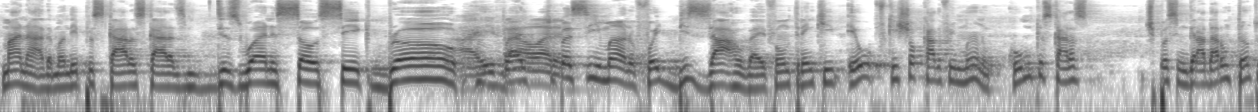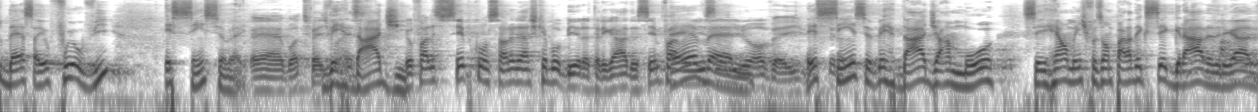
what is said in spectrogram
Mais nada. Mandei pros caras, os caras. This one is so sick, bro. Aí foi a hora. Tipo assim, mano, foi bizarro, velho. Foi um trem que eu fiquei chocado. Falei, mano, como que os caras tipo assim, gradaram tanto dessa. Aí eu fui ouvir essência, velho. É, bota fé demais. Verdade. Eu falo isso sempre com o Saulo, ele acha que é bobeira, tá ligado? Eu sempre falo é, isso velho. velho. Essência, verdade, amor. Você realmente fazer uma parada que você grada, tá ligado?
